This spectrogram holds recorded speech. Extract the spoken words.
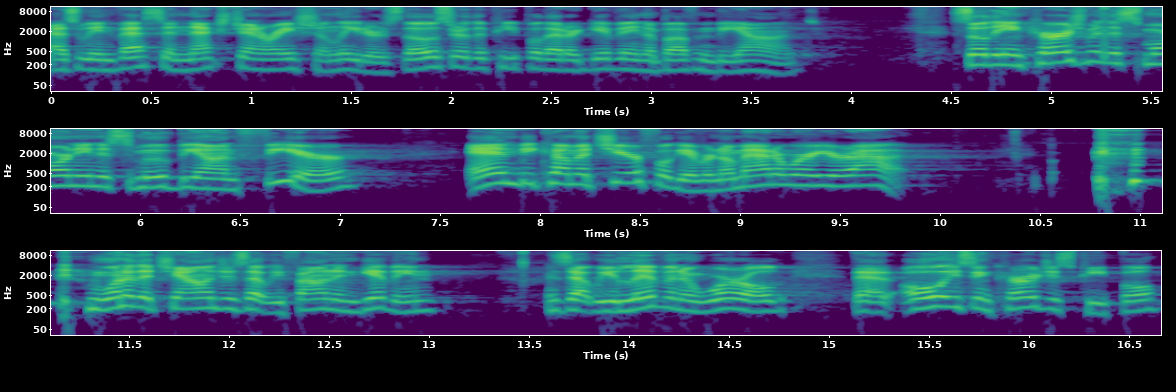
as we invest in next generation leaders. Those are the people that are giving above and beyond. So the encouragement this morning is to move beyond fear and become a cheerful giver, no matter where you're at. One of the challenges that we found in giving is that we live in a world that always encourages people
